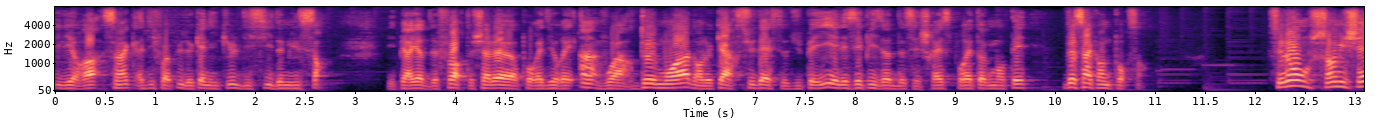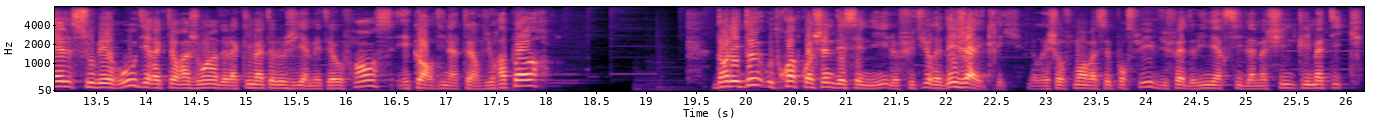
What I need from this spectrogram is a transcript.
il y aura 5 à 10 fois plus de canicules d'ici 2100. Les périodes de forte chaleur pourraient durer un voire deux mois dans le quart sud-est du pays et les épisodes de sécheresse pourraient augmenter de 50%. Selon Jean-Michel Soubérou, directeur adjoint de la climatologie à Météo France et coordinateur du rapport, dans les deux ou trois prochaines décennies, le futur est déjà écrit. Le réchauffement va se poursuivre du fait de l'inertie de la machine climatique.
